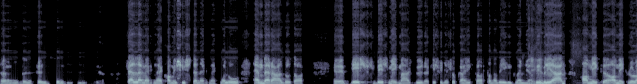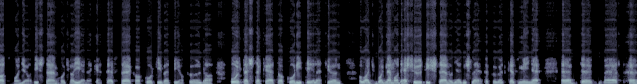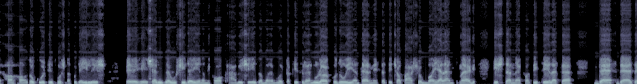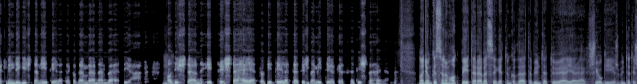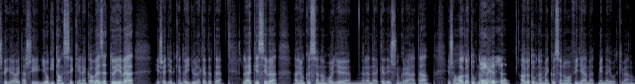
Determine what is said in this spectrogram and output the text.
szellemeknek, hamis isteneknek való emberáldozat, és, és még más bűnök is ugye sokáig tartana végigvenni a Biblián, amik, amikről azt mondja az Isten, hogy ha ilyeneket tesztek, akkor kiveti a föld a holtesteket, akkor ítélet jön, vagy, vagy nem ad esőt Isten, ugye ez is lehet a következménye, mert az okkultizmusnak ugye Illés és Elizeus idején, amikor Akháb és Ézabel voltak Izrael uralkodói, ilyen természeti csapásokban jelent meg Istennek az ítélete, de, de ezek mindig Isten ítéletek, az ember nem veheti át az mhm. Isten, itt Isten helyett az ítéletet, és nem ítélkezhet Isten helyett. Nagyon köszönöm, Hak Péterrel beszélgettünk az ELTE büntető eljárás jogi és büntetés végrehajtási jogi tanszékének a vezetőjével, és egyébként a így gyülekezete lelkészével. Nagyon köszönöm, hogy rendelkezésünkre álltál, és a hallgatóknak, Én meg, köszönöm. hallgatóknak meg köszönöm a figyelmet, minden jót kívánok!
